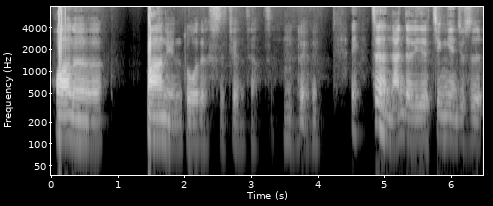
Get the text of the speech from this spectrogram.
花了。八年多的时间这样子，嗯，对对，哎，这很难得的一个经验就是，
